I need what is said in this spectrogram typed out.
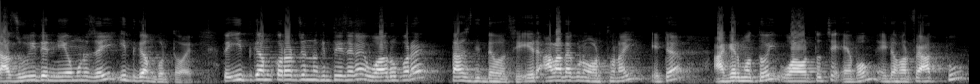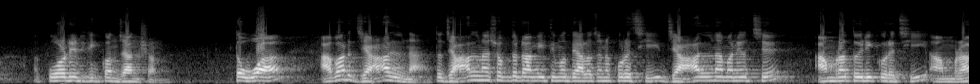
তাজউইদের নিয়ম অনুযায়ী ঈদগাম করতে হয়। তো ঈদগাম করার জন্য কিন্তু এই জায়গায় ওয়ার উপরে তাজদিদ দেওয়া আছে। এর আলাদা কোনো অর্থ নাই। এটা আগের মতোই, ওয়া অর্থ হচ্ছে এবং, এটা হরফে আতফু কোঅর্ডিনেটিং কনজাংশন তো ওয়া আবার জাআলনা, তো জাআলনা শব্দটা আমি ইতিমধ্যে আলোচনা করেছি। জাআলনা মানে হচ্ছে আমরা তৈরি করেছি, আমরা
